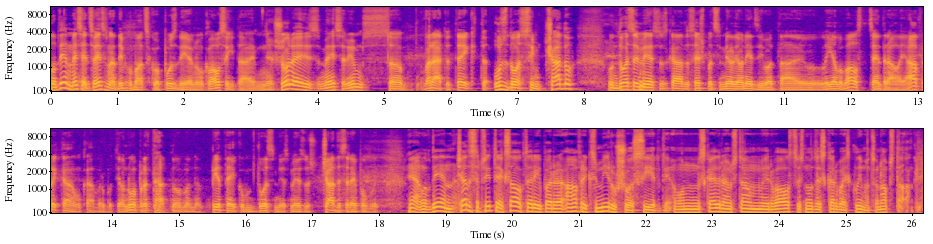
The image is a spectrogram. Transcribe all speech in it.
Labdien, esiet sveicināti diplomātsko pusdienu klausītāji. Šoreiz mēs ar jums varētu teikt, uzdosim čadu un dosimies uz kādu 16 miljonu iedzīvotāju lielu valsti centrālajā Āfrikā. Un kā varbūt jau nopratāt no mana pieteikuma, dosimies mēs uz Čadas republiku. Jā, labdien! Čadas ar citu tiek saukt arī par Āfrikas mirušo sirdi, un skaidrojums tam ir valsts visnotaļ skarbais klimats un apstākļi.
